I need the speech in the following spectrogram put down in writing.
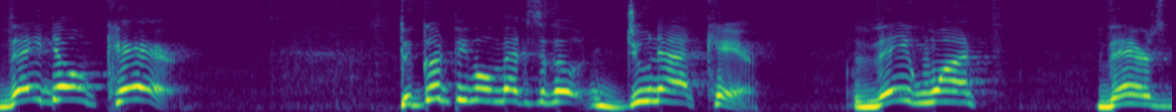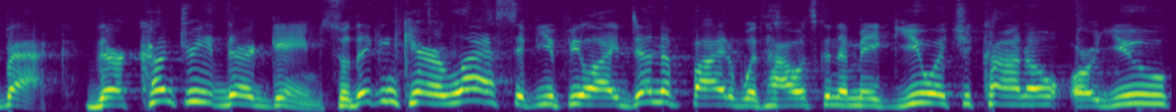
They don't care. The good people in Mexico do not care. They want theirs back, their country, their game. So they can care less if you feel identified with how it's going to make you a Chicano or you,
